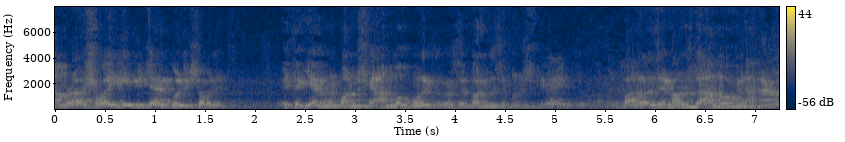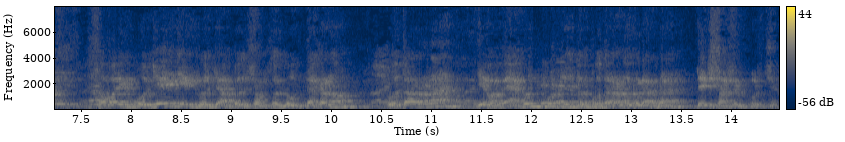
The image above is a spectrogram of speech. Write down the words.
আমরা সবাইকে বিচার করি সবাই। এটা কি আপনার মানুষকে আম্মক মনে করছেন বাংলাদেশের মানুষকে। বাংলাদেশের মানুষ তো আম্মক না। সবাই বোঝে যে এগুলো হচ্ছে আপনাদের সমস্ত লোক দেখানো প্রতারণা যেভাবে এখন পর্যন্ত প্রতারণা করে আপনারা দেশ শাসন করছেন।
